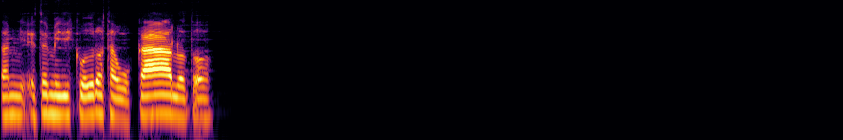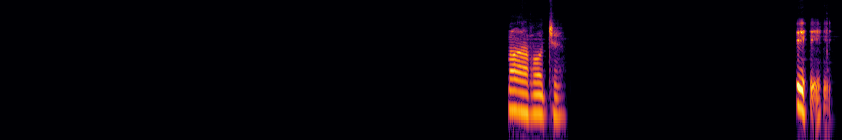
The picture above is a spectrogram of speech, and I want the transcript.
Este es mi disco duro hasta buscarlo, todo. No, Roche.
